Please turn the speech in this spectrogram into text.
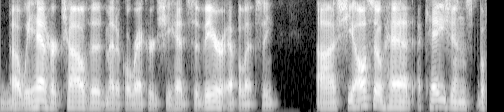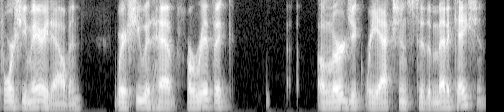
Mm-hmm. Uh, we had her childhood medical records. She had severe epilepsy. Uh, she also had occasions before she married Alvin where she would have horrific allergic reactions to the medication.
